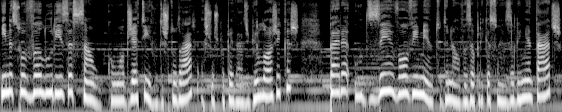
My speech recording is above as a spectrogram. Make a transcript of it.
e na sua valorização, com o objetivo de estudar as suas propriedades biológicas para o desenvolvimento de novas aplicações alimentares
